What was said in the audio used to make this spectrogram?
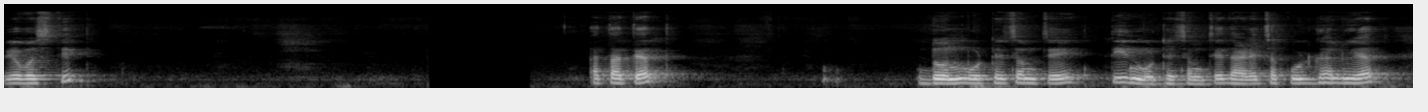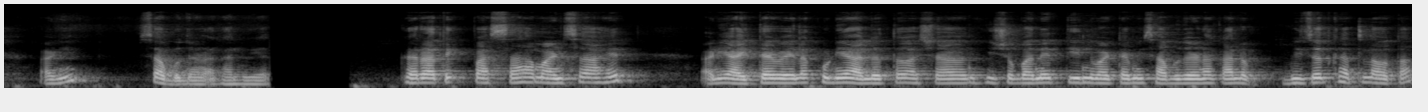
व्यवस्थित. आता त्यात दोन मोठे चमचे तीन मोठे चमचे दाण्याचा कूट घालूयात आणि साबुदाणा घालूयात. घरात एक पाच सहा माणसं आहेत आणि आयत्या वेळेला कुणी आलं तर अशा हिशोबाने तीन वाट्या मी साबुदाणा काल भिजत घातला होता.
